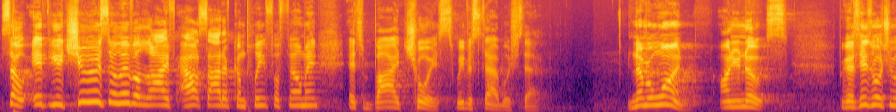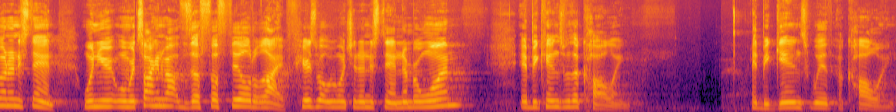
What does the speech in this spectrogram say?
So if you choose to live a life outside of complete fulfillment, it's by choice. We've established that. Number one on your notes because here's what you want to understand when, you when we're talking about the fulfilled life. Here's what we want you to understand. Number one, it begins with a calling. It begins with a calling.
